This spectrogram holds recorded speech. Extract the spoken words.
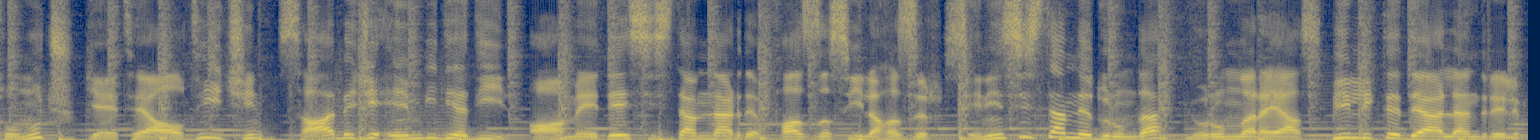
Sonuç GTA 6 için sadece Nvidia değil AMD sistemler de fazlasıyla hazır. Senin sistem ne durumda? Yorumlara yaz. Birlikte değerlendirelim.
